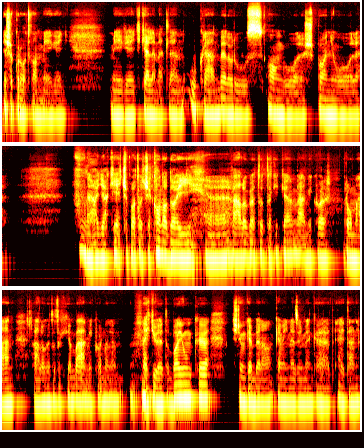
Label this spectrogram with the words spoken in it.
És akkor ott van még egy, még egy kellemetlen ukrán, belorusz, angol, spanyol, ne hagyja ki egy csapatot, se kanadai válogatott, akikkel bármikor román válogatott, akikkel bármikor nagyon meggyűlhet a bajunk, és nekünk ebben a kemény mezőnyben kell eltállni.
